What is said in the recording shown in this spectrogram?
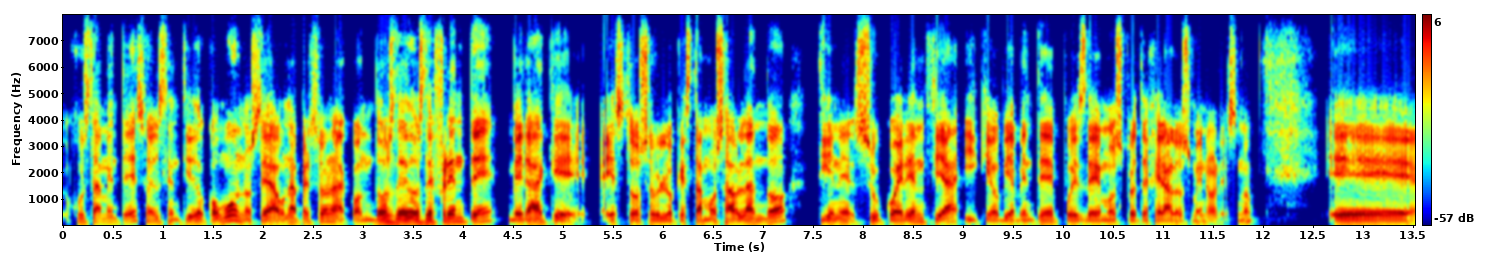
justamente eso, el sentido común. O sea, una persona con dos dedos de frente verá que esto sobre lo que estamos hablando tiene su coherencia y que obviamente pues debemos proteger a los menores, ¿no? Eh,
